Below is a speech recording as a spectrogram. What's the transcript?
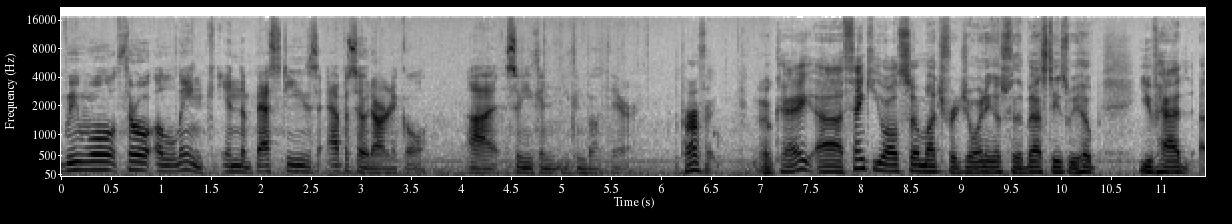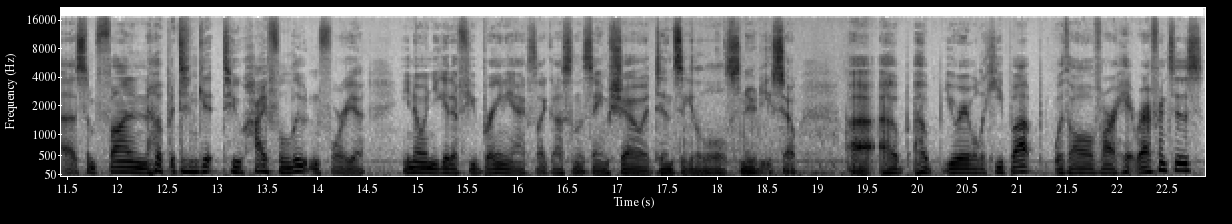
We will throw a link in the Besties episode article, uh, so you can you can vote there. Perfect. Okay. Uh, thank you all so much for joining us for the besties. We hope you've had uh, some fun and hope it didn't get too highfalutin for you. You know, when you get a few brainiacs like us on the same show, it tends to get a little snooty. So uh, I hope I hope you were able to keep up with all of our hit references.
